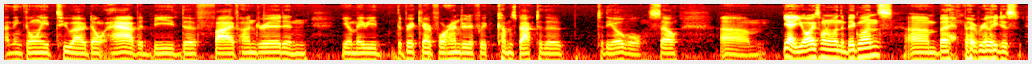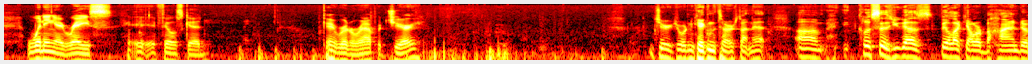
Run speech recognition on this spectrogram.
I think the only two I don't have would be the 500 and, you know, maybe the Brickyard 400 if it comes back to the to the oval. So, um, yeah, you always want to win the big ones, um, but but really just winning a race, it, it feels good. Okay, we're gonna wrap with Jerry. Jerry Jordan, kickingthetires.net. Um, Cliff says you guys feel like y'all are behind a,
